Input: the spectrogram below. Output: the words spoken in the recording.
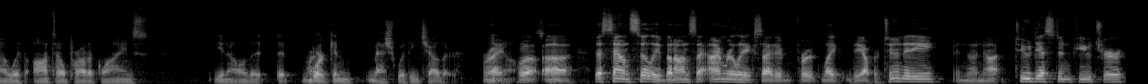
uh, with Autel product lines, you know, that that work and mesh with each other. you Right. know, well, so. uh, this sounds silly, but honestly, I'm really excited for like the opportunity in the not too distant future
